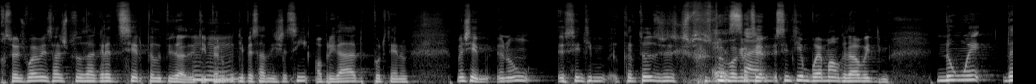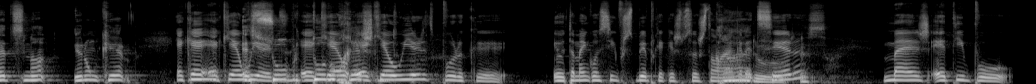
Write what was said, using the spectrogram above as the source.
recebemos boas mensagens de pessoas a agradecer pelo episódio. Tipo, Uhum. eu nunca tinha pensado nisto assim, obrigado por ter. Mas tipo, eu não, eu senti que todas as vezes que as pessoas estavam a agradecer, eu sentia-me bem mal que dava e tipo, não é, that's not, eu não quero. É que é, é, que é É weird. sobre é, todo que é, o é resto que é weird porque eu também consigo perceber porque é que as pessoas estão a Claro, agradecer, eu sei. mas é tipo.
